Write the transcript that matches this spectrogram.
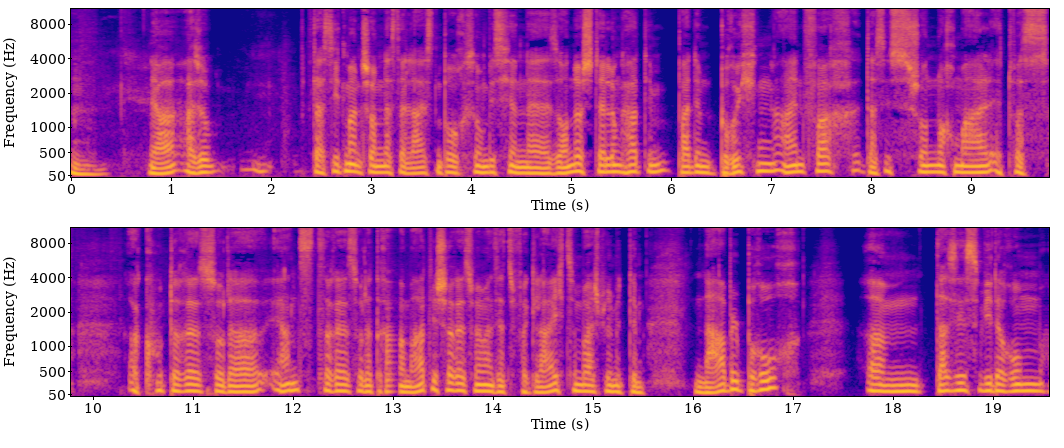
Mhm. Ja, also da sieht man schon, dass der Leistenbruch so ein bisschen eine Sonderstellung hat im, bei den Brüchen einfach. Das ist schon noch mal etwas akuteres oder ernsteres oder dramatischeres, wenn man es jetzt vergleicht, zum Beispiel mit dem Nabelbruch. Ähm, das ist wiederum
